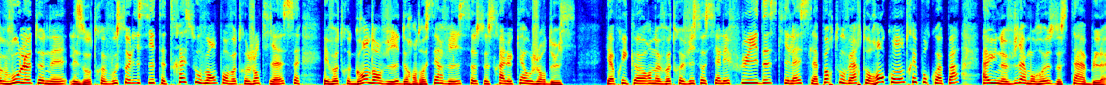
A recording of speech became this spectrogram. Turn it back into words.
vous le tenez. Les autres vous sollicitent très souvent pour votre gentillesse et votre grande envie de rendre service. Ce sera le cas aujourd'hui. Capricorne, votre vie sociale est fluide, ce qui laisse la porte ouverte aux rencontres et pourquoi pas à une vie amoureuse stable.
